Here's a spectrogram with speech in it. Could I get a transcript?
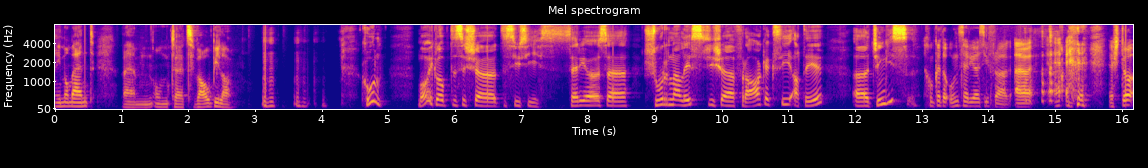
im Moment ähm, und äh, das Valbila. Cool. Mo, ich glaube, das, ist, äh, das sind unsere seriösen journalistischen Fragen an dich. Äh, Gingis, Kommt gerade eine unseriöse Frage. Äh, hast du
